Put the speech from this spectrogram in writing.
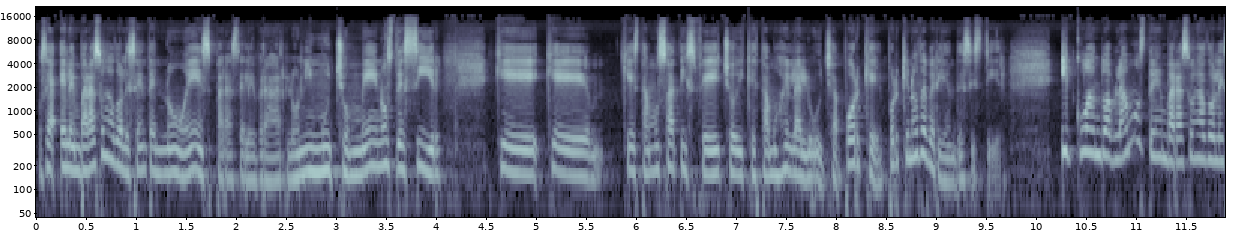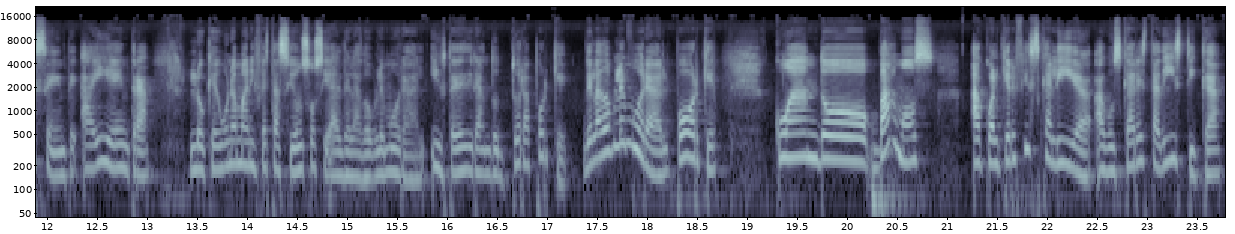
O sea, el embarazo en adolescente no es para celebrarlo, ni mucho menos decir que, que- estamos satisfechos y que estamos en la lucha. ¿Por qué? Porque no deberían desistir. Y cuando hablamos de embarazo en adolescente, ahí entra lo que es una manifestación social de la doble moral. Y ustedes dirán, doctora, ¿por qué? De la doble moral, porque cuando vamos a cualquier fiscalía a buscar estadística,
